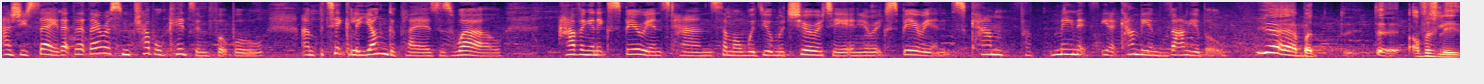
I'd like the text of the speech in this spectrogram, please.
as you say, that, that there are some troubled kids in football, and particularly younger players as well having an experienced hand, someone with your maturity and your experience, can mean it. You know, can be invaluable. Yeah, but obviously,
